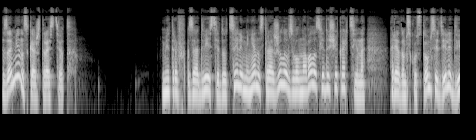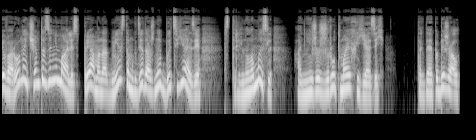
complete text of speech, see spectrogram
Замена, скажет, растет. Метров за двести до цели меня насторожила и взволновала следующая картина. Рядом с кустом сидели две вороны и чем-то занимались, прямо над местом, где должны быть язи. Стрельнула мысль, они же жрут моих язей. Тогда я побежал.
